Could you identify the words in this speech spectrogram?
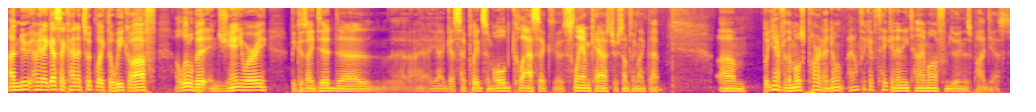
on New. I mean, I guess I kind of took like the week off a little bit in January because I did. Uh, I, I, guess I played some old classic uh, Slamcast or something like that. Um, but yeah, for the most part, I don't. I don't think I've taken any time off from doing this podcast.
